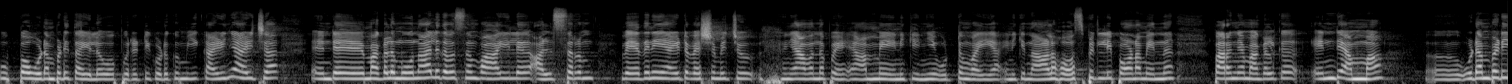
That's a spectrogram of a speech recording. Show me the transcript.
ഉപ്പോ ഉടമ്പടി തൈലവോ പുരട്ടി കൊടുക്കും. ഈ കഴിഞ്ഞ ആഴ്ച എന്റെ മകൾ മൂന്നാൽ ദിവസം വായിൽ അൾസറും വേദനയായിട്ട് വിഷമിച്ചു. ഞാൻ വന്നപ്പോൾ അമ്മ എനിക്ക് ഇനി ഒട്ടും വയ്യ. എനിക്ക് നാളെ ഹോസ്പിറ്റലിൽ പോകണമെന്ന് പറഞ്ഞ മകൾക്ക് എന്റെ അമ്മ ഉടമ്പടി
